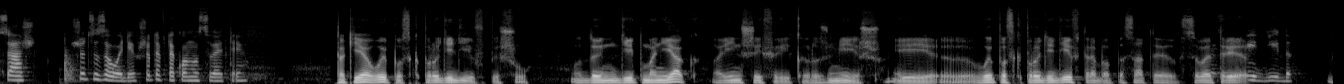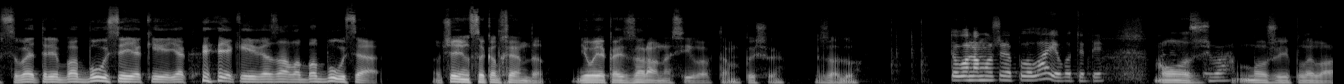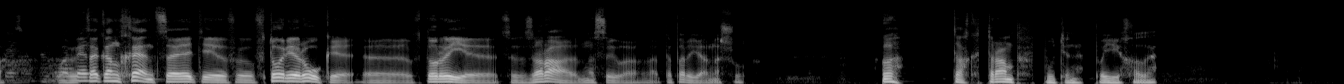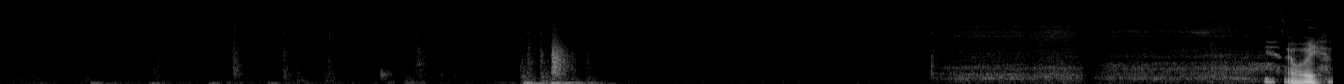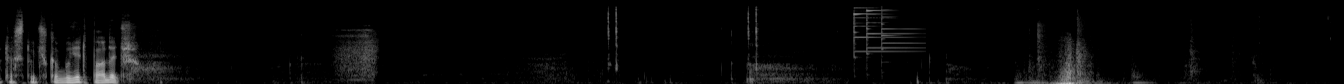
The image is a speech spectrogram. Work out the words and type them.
Саш, що це за одяг? Що ти в такому светрі? Так я випуск про дідів пишу. Один дід маньяк, а інший фрік, розумієш? І е, випуск про дідів треба писати в светрі, дід. в светрі бабусі, який, як, який в'язала бабуся. Взагалі він секонд-хенда. Його якась зара насіла, там пише ззаду. То вона може плела його тобі? Може, може і плела. Секонд-хенд це ті вторі руки, е, втори, це зара носила, а тепер я ношу. О, так, Трамп, Путін, поїхали. Ой, эта штучка будет падать.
